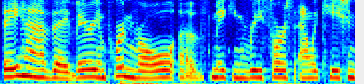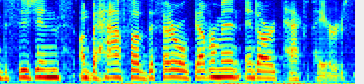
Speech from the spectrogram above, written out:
they have a very important role of making resource allocation decisions on behalf of the federal government and our taxpayers.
